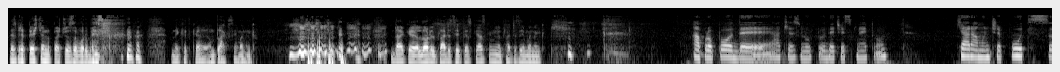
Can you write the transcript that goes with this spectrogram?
despre pește nu prea știu să vorbesc, decât că îmi plac să-i mănânc. Dacă lor îl place să-i pescuiască, mie îmi place să-i mănânc. Apropo de acest lucru, de ce spuneai tu, chiar am început să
